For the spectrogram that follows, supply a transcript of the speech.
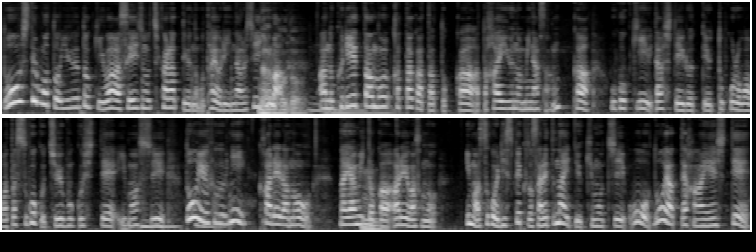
どうしてもという時は政治の力っていうのも頼りになるし今あのクリエイターの方々とかあと俳優の皆さんが動き出しているっていうところは私すごく注目していますし、どういうふうに彼らの悩みとか、あるいはその今すごいリスペクトされてないっていう気持ちをどうやって反映して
